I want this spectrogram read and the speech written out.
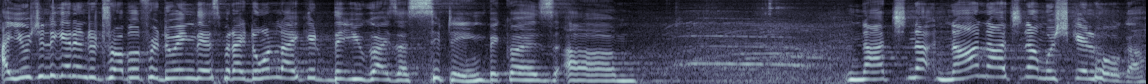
I usually get into trouble for doing this, but I don't like it that you guys are sitting because um, nachna, na nachna mushkil hoga.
